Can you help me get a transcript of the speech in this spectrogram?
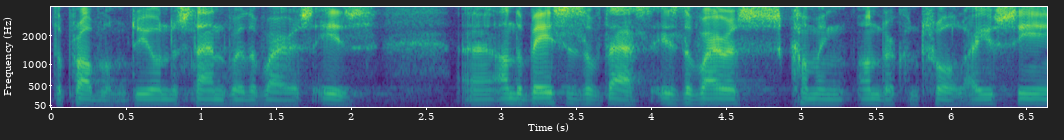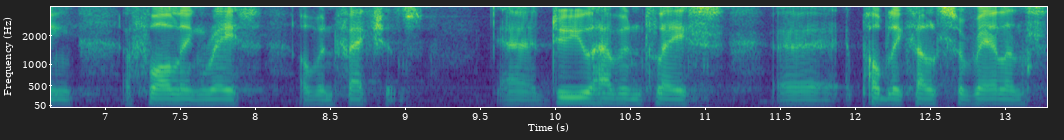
the problem? Do you understand where the virus is? Uh, on the basis of that, is the virus coming under control? Are you seeing a falling rate of infections? Uh, do you have in place uh, public health surveillance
